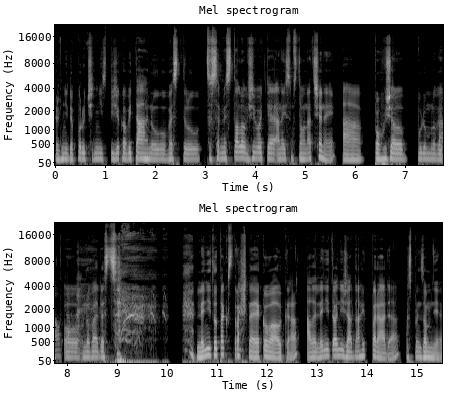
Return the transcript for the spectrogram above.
první doporučení spíš jako vytáhnu ve stylu, co se mi stalo v životě a nejsem z toho nadšený. A bohužel budu mluvit válka. o nové desce. není to tak strašné jako válka, ale není to ani žádná hitparáda, aspoň za mě.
